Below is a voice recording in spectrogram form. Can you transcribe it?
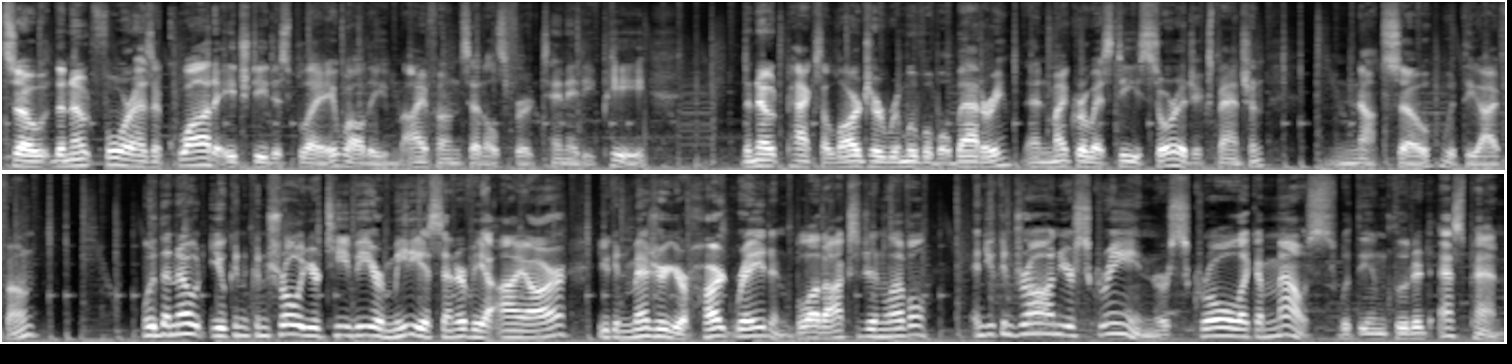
So, the Note 4 has a quad HD display while the iPhone settles for 1080p. The Note packs a larger removable battery and microSD storage expansion. Not so with the iPhone. With the Note, you can control your TV or media center via IR, you can measure your heart rate and blood oxygen level, and you can draw on your screen or scroll like a mouse with the included S Pen.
